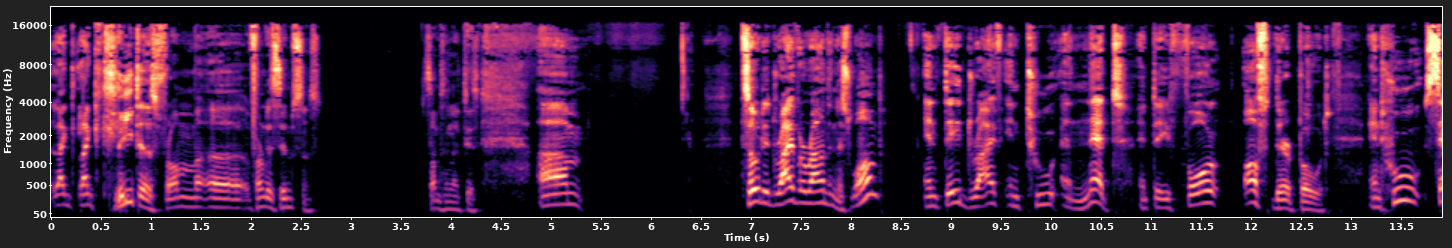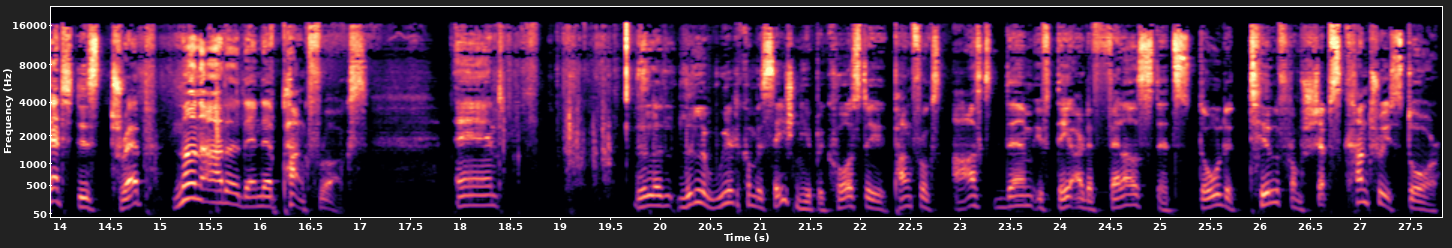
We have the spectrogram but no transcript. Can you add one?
like like Cletus from uh, from the Simpsons something like this um so they drive around in the swamp and they drive into a net and they fall off their boat and who set this trap none other than the punk frogs and there's a little, little, weird conversation here because the punk frogs asked them if they are the fellas that stole the till from Shep's country store.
